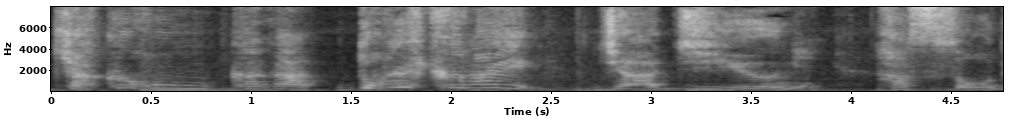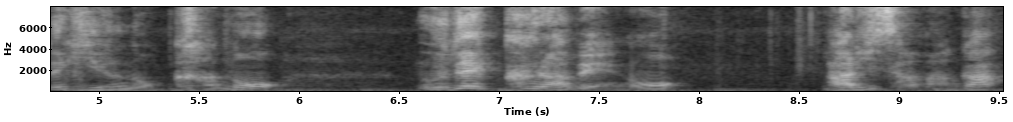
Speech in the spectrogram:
脚本家がどれくらいじゃあ自由に発想できるのかの腕比べのありさまが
